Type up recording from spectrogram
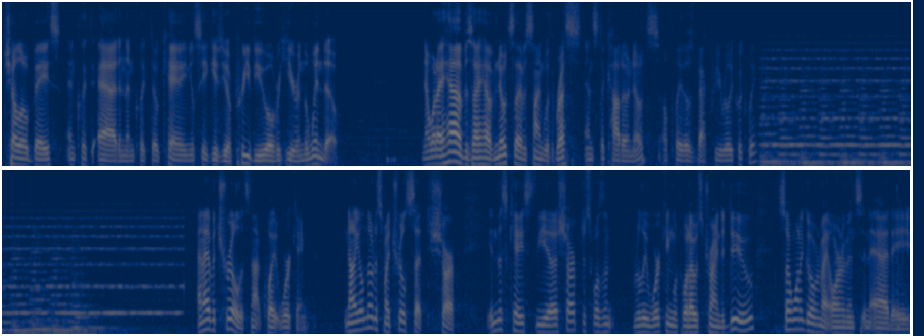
Cello, Bass, and clicked Add, and then clicked OK, and you'll see it gives you a preview over here in the window. Now what I have is I have notes that I've assigned with rests and staccato notes. I'll play those back for you really quickly. And I have a trill that's not quite working. Now you'll notice my trill set to sharp. In this case, the uh, sharp just wasn't really working with what I was trying to do, so I want to go over to my ornaments and add a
